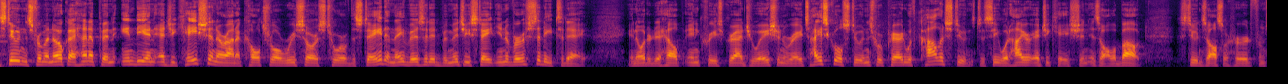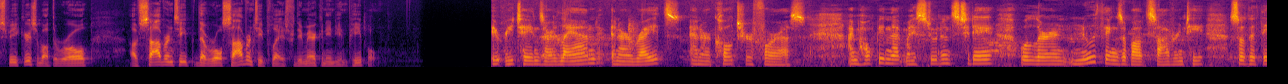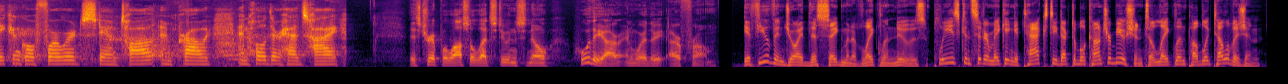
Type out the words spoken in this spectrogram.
Students from Anoka Hennepin Indian Education are on a cultural resource tour of the state and they visited Bemidji State University today. In order to help increase graduation rates, high school students were paired with college students to see what higher education is all about. Students also heard from speakers about the role of sovereignty, the role sovereignty plays for the American Indian people. It retains our land and our rights and our culture for us. I'm hoping that my students today will learn new things about sovereignty so that they can go forward, stand tall and proud, and hold their heads high. This trip will also let students know who they are and where they are from. If you've enjoyed this segment of Lakeland News, please consider making a tax-deductible contribution to Lakeland Public Television.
